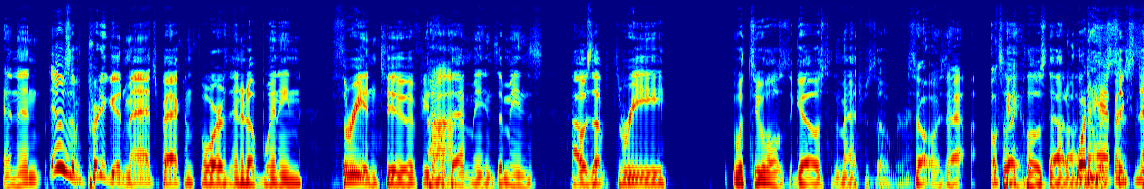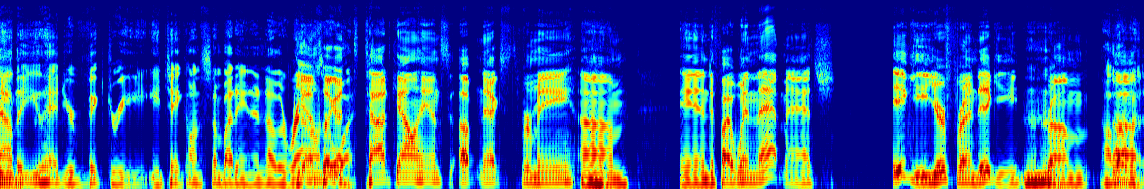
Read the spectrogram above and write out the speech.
and then it was a pretty good match back and forth. Ended up winning three and two. If you know Ah. what that means, That means I was up three with two holes to go, so the match was over. So is that okay? So? I closed out on what happens 16. now that you had your victory? You take on somebody in another round Yeah, so I got what? Todd Callahan's up next for me. Mm-hmm. Um, and if I win that match, Iggy, your friend Iggy from Mm-hmm. I love uh,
